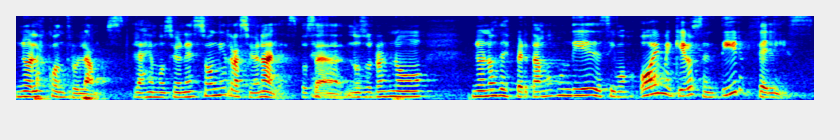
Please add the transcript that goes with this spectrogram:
no las controlamos. Las emociones son irracionales. O sea, nosotros no, no nos despertamos un día y decimos, hoy me quiero sentir feliz,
